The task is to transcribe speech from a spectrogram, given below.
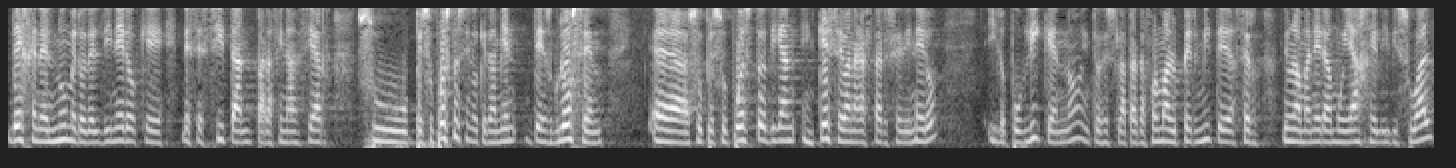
dejen el número del dinero que necesitan para financiar su presupuesto, sino que también desglosen eh, su presupuesto, digan en qué se van a gastar ese dinero y lo publiquen. ¿no? Entonces la plataforma lo permite hacer de una manera muy ágil y visual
